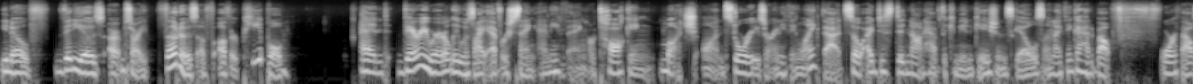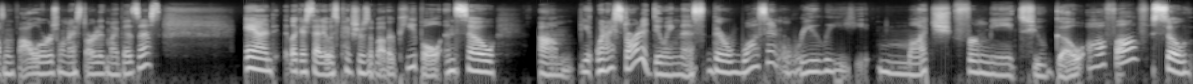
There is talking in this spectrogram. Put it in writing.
you know, videos, or, I'm sorry, photos of other people. And very rarely was I ever saying anything or talking much on stories or anything like that. So I just did not have the communication skills. And I think I had about 4,000 followers when I started my business. And like I said, it was pictures of other people. And so um, when I started doing this, there wasn't really much for me to go off of. So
